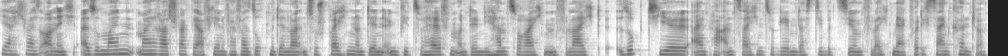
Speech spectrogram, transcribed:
ja, ich weiß auch nicht. Also mein, mein Ratschlag wäre auf jeden Fall, versucht mit den Leuten zu sprechen und denen irgendwie zu helfen und denen die Hand zu reichen und vielleicht subtil ein paar Anzeichen zu geben, dass die Beziehung vielleicht merkwürdig sein könnte.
